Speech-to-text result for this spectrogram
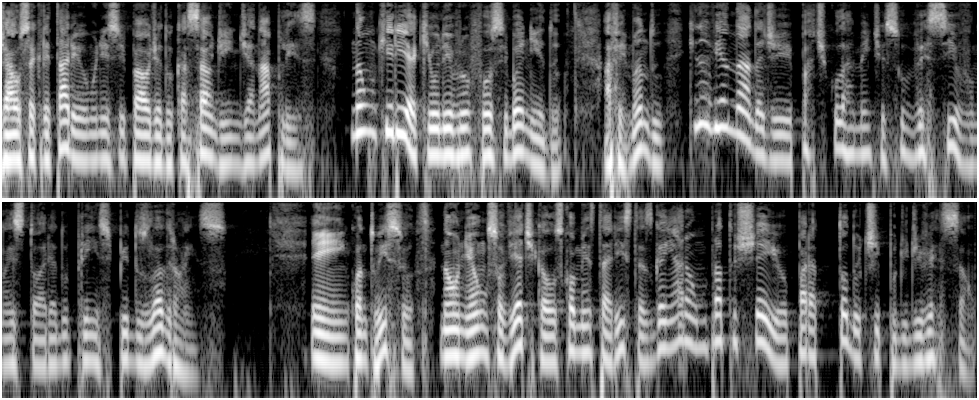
já o secretário municipal de Educação de Indianápolis não queria que o livro fosse banido, afirmando que não havia nada de particularmente subversivo na história do príncipe dos ladrões. Enquanto isso, na União Soviética, os comentaristas ganharam um prato cheio para todo tipo de diversão.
